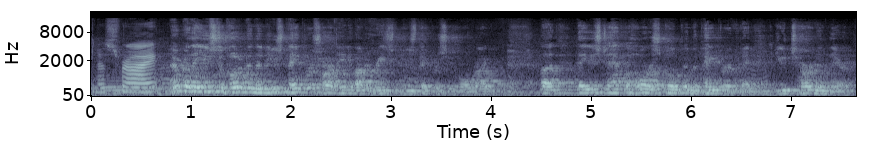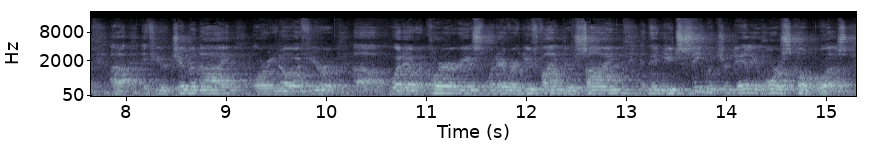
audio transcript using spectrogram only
That's right. Remember they used to put them in the newspapers? Hardly anybody reads the newspapers anymore, right? But they used to have the horoscope in the paper every day. You turn in there. Uh, if you're Gemini or, you know, if you're uh, whatever, Aquarius, whatever, you'd find your sign and then you'd see what your daily horoscope was.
